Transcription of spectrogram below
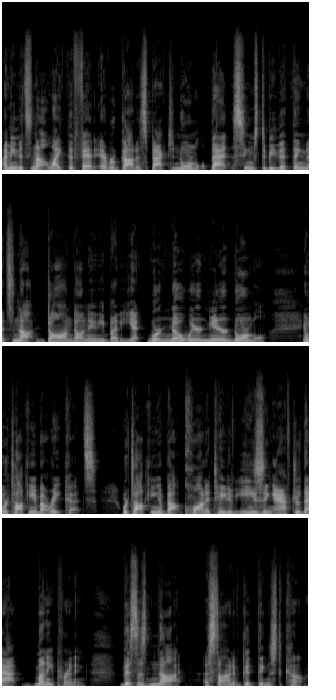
I mean, it's not like the Fed ever got us back to normal. That seems to be the thing that's not dawned on anybody yet. We're nowhere near normal, and we're talking about rate cuts. We're talking about quantitative easing after that, money printing. This is not a sign of good things to come.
